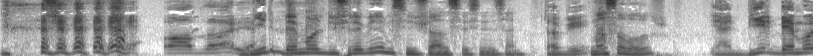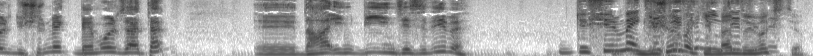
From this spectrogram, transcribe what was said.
o abla var ya. Bir bemol düşürebilir misin şu an sesini sen? Tabii. Nasıl olur? Yani bir bemol düşürmek bemol zaten e, daha in- bir incesi değil mi? Düşürmek de Düşür kesin bakayım ben incesidir. duymak istiyorum.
